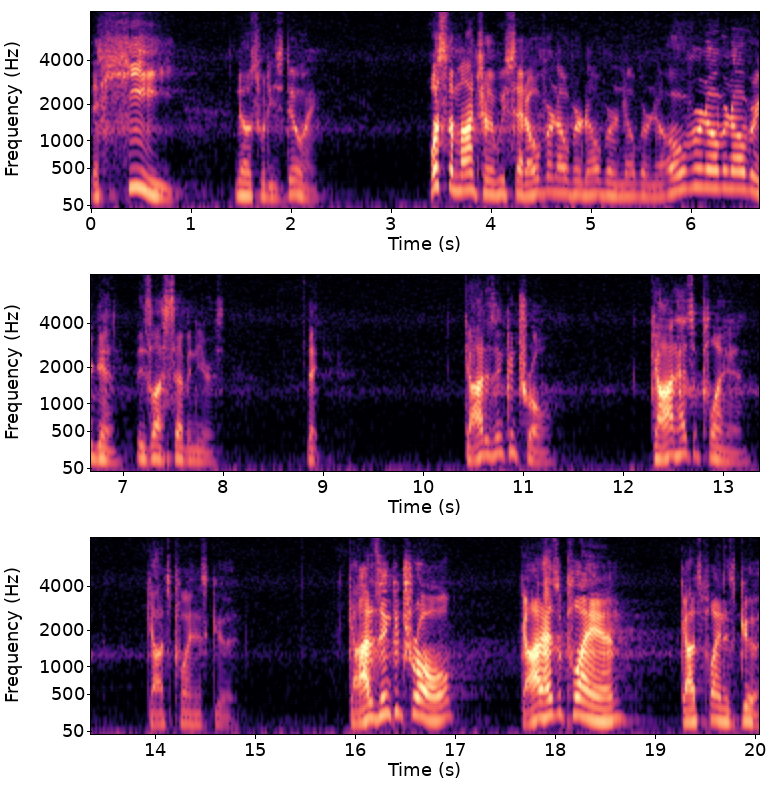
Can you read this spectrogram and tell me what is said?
that He knows what He's doing. What's the mantra that we've said over and over and over and over and over and over and over again these last seven years? That God is in control. God has a plan. God's plan is good. God is in control. God has a plan. God's plan is good.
